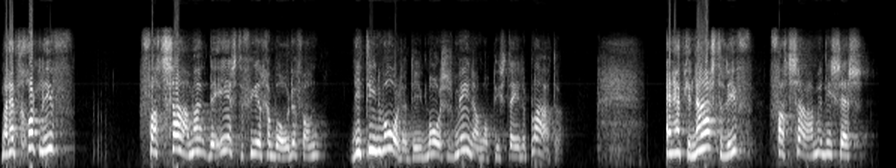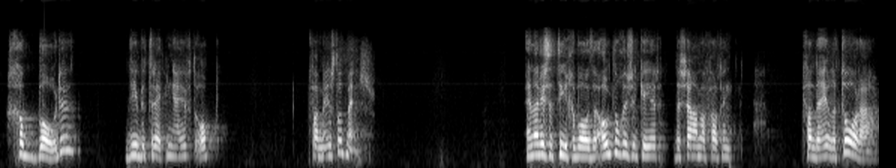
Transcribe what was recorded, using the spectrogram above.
Maar hebt God lief, vat samen de eerste vier geboden van die tien woorden die Mozes meenam op die steden platen. En heb je naaste lief, vat samen die zes geboden die betrekking heeft op van mens tot mens. En dan is de tien geboden ook nog eens een keer de samenvatting van de hele Torah.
